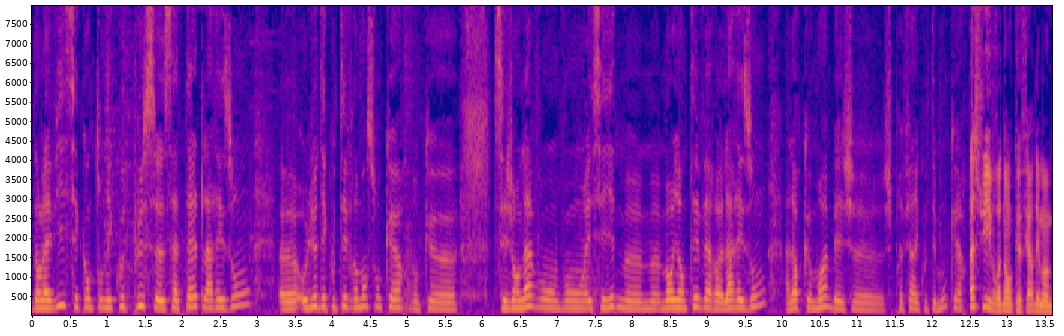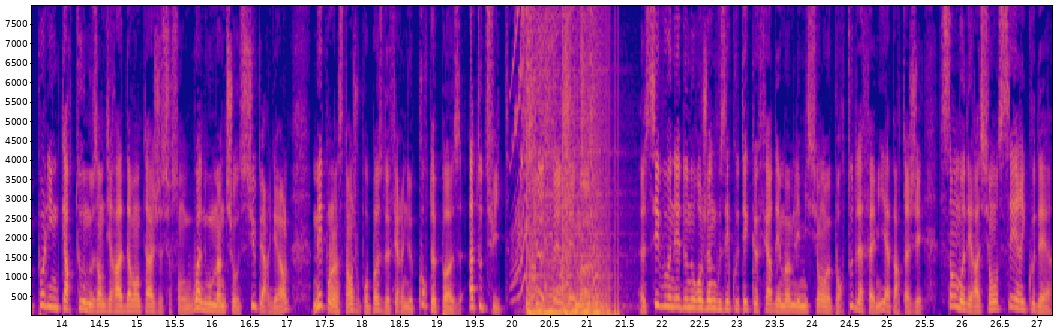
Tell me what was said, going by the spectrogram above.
dans la vie, c'est quand on écoute plus euh, sa tête, la raison, euh, au lieu d'écouter vraiment son cœur. Donc euh, ces gens-là vont, vont essayer de me- me- m'orienter vers la raison, alors que moi, ben, je, je préfère écouter mon cœur. À suivre donc Que faire des mômes, Pauline Cartoon nous en dira davantage sur son One Woman Show Supergirl, mais pour l'instant je vous propose de faire une courte pause. À tout de suite. Que faire des mômes? Euh, Si vous venez de nous rejoindre, vous écoutez Que faire des mômes, l'émission euh, pour toute la famille à partager sans modération, c'est Eric Couder.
